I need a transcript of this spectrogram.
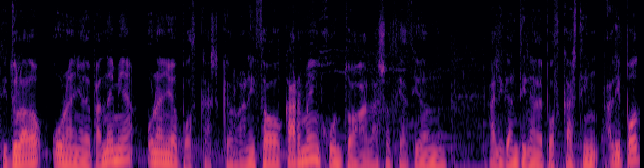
titulado Un año de pandemia, un año de podcast, que organizó Carmen junto a la Asociación Alicantina de Podcasting Alipod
